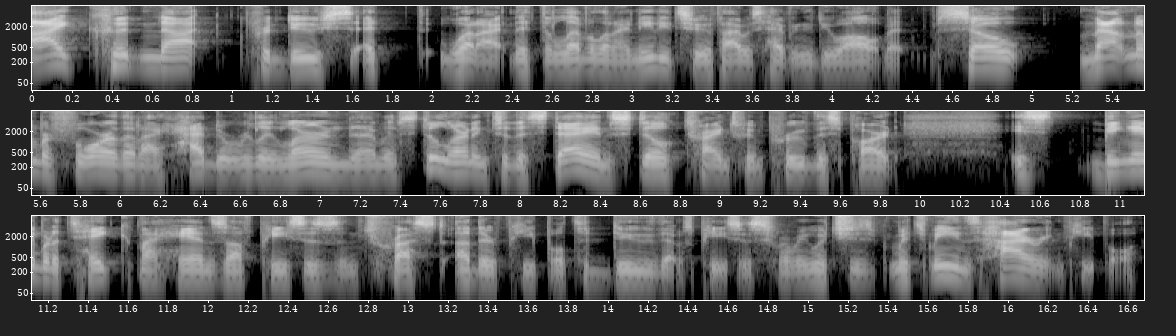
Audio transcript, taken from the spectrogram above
I could not produce at what I at the level that I needed to if I was having to do all of it. So mountain number four that I had to really learn, and I'm still learning to this day and still trying to improve this part, is being able to take my hands off pieces and trust other people to do those pieces for me, which is which means hiring people.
